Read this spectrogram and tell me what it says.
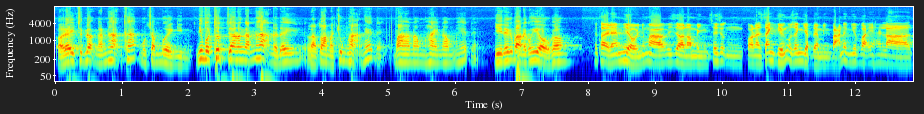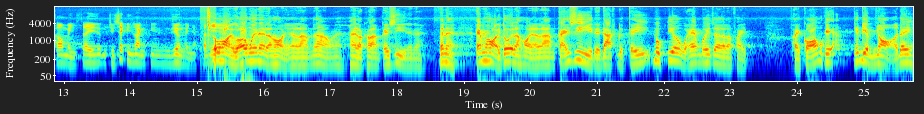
ở đây chất nợ ngắn hạn khác 110 nghìn. Nhưng mà thực ra nó ngắn hạn ở đây là toàn là trung hạn hết đấy. 3 năm 2 năm hết đấy. Nhìn thấy các bạn này có hiểu không? Thầy là em hiểu nhưng mà bây giờ là mình xây dựng gọi là danh tiếng của doanh nghiệp để mình bán được như vậy hay là do mình xây dựng chính sách kinh doanh riêng thầy nhỉ? Câu hỏi của ông ấy này là hỏi là làm thế nào này? Hay là làm cái gì này này? Đây này em hỏi tôi là hỏi là làm cái gì để đạt được cái mục tiêu của em bây giờ là phải phải có một cái cái điểm nhỏ ở đây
